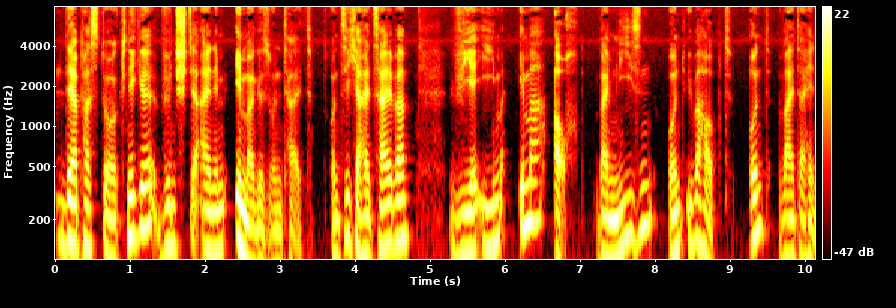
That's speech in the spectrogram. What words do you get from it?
Der Pastor Knigge wünschte einem immer Gesundheit und sicherheitshalber wir ihm immer auch beim Niesen und überhaupt und weiterhin.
